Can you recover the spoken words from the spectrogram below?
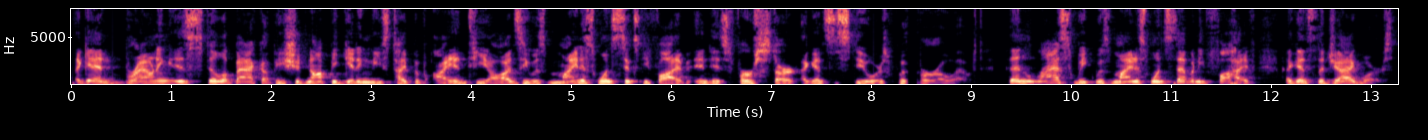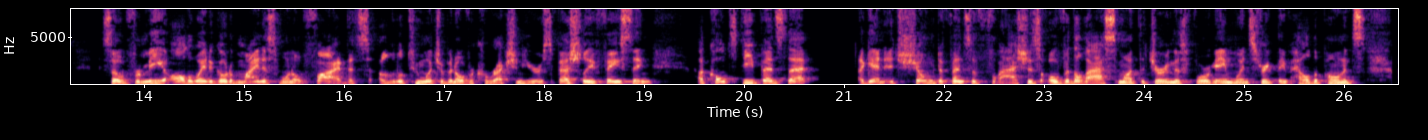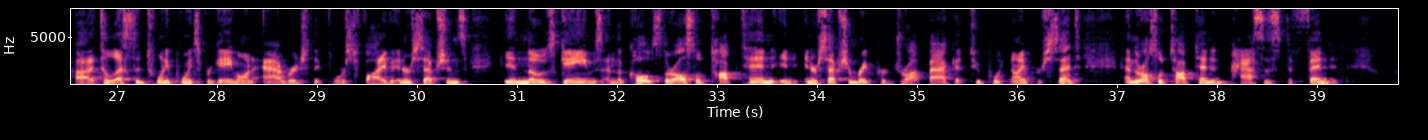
again, Browning is still a backup. He should not be getting these type of INT odds. He was minus 165 in his first start against the Steelers with Burrow out. Then last week was minus 175 against the Jaguars. So for me, all the way to go to minus 105, that's a little too much of an overcorrection here, especially facing a Colts defense that, again, it's shown defensive flashes over the last month during this four game win streak. They've held opponents uh, to less than 20 points per game on average. They forced five interceptions in those games. And the Colts, they're also top 10 in interception rate per drop back at 2.9%. And they're also top 10 in passes defended.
